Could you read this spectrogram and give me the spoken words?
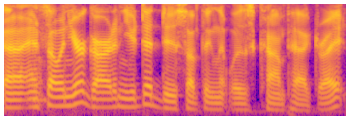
Uh, and so in your garden, you did do something that was compact, right?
